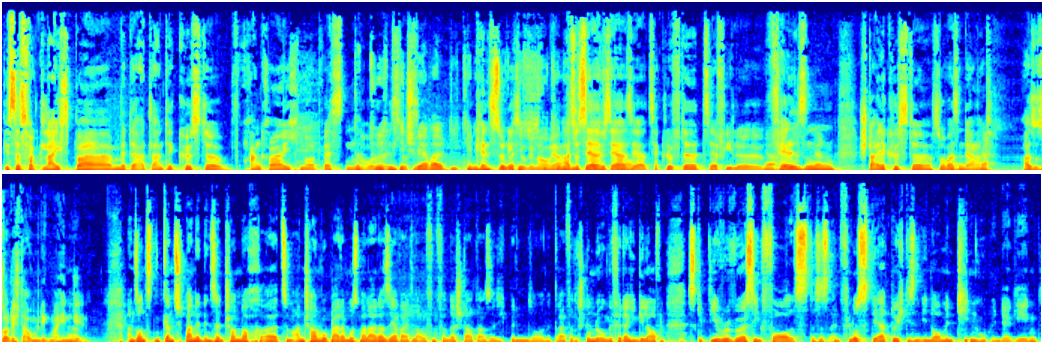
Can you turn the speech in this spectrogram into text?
Ist das vergleichbar mit der Atlantikküste Frankreich, Nordwesten? Da tue ich mich jetzt schwer, weil die kenne ich kennst so du nicht wirklich, so genau. Ja. Also sehr, so sehr, genau. sehr zerklüftet, sehr viele ja. Felsen, ja. Steilküste, sowas in der Art. Also sollte ich da unbedingt mal hingehen. Ansonsten ganz spannend in St. John noch äh, zum Anschauen, wobei da muss man leider sehr weit laufen von der Stadt. Also ich bin so eine Dreiviertelstunde ungefähr dahin gelaufen. Es gibt die Reversing Falls. Das ist ein Fluss, der durch diesen enormen Tidenhub in der Gegend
